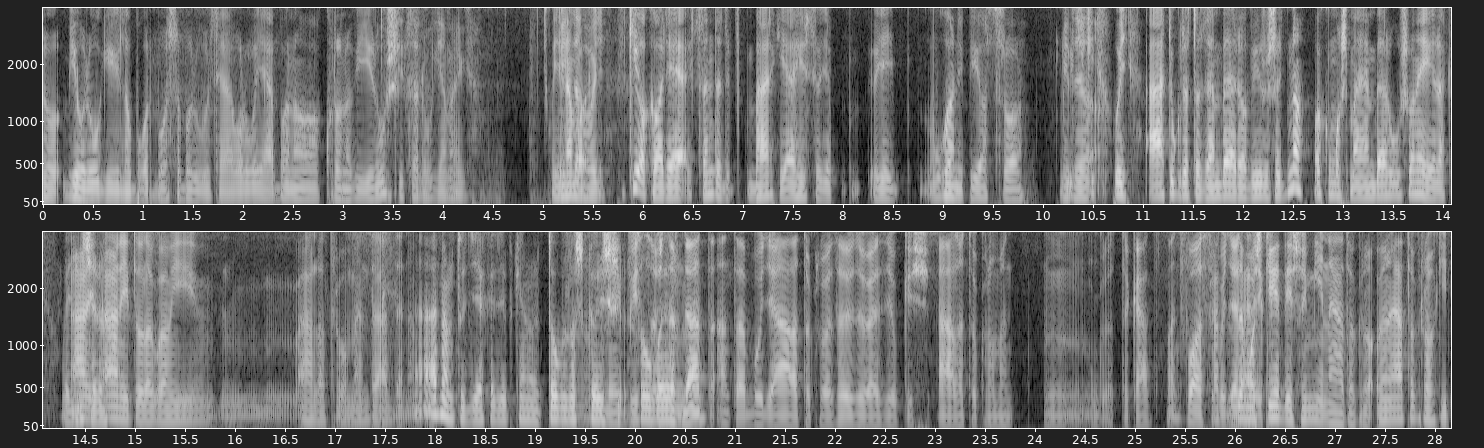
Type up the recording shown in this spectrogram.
a biológiai laborból szabadult el valójában a koronavírus. Cica rúgja meg. Ugye Mint nem, ahogy, Ki akarja, szerinted bárki elhiszi, hogy, a, hogy egy wuhani piacról mint úgy, hogy ki- úgy átugrott az emberre a vírus, hogy na, akkor most már emberhúson élek? Vagy Állí, micsoda? állítólag valami állatról ment át, de nem. Hát nem tudják egyébként, hogy Tobozoska is Még szóba biztos nem, jött. de át, általában ugye állatokról, az előző verziók is állatokról ment, mm, ugrottak át. Hát valószínűleg, Hát, hogy de most kérdés, hogy milyen állatokról? Olyan állatokról, akik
